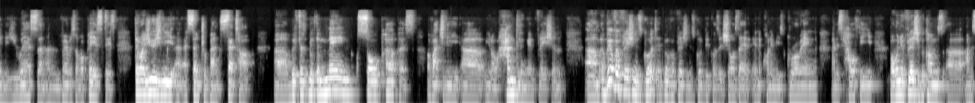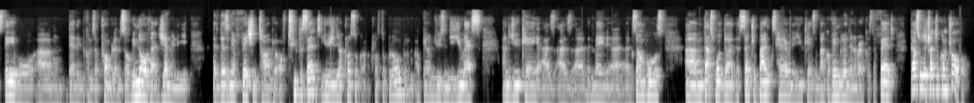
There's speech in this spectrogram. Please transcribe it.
in the US, and, and various other places, there are usually a, a central bank set up uh, with the with the main sole purpose of actually uh, you know handling inflation. Um, a bit of inflation is good. A bit of inflation is good because it shows that an economy is growing and is healthy. But when inflation becomes uh, unstable, um, then it becomes a problem. So we know that generally uh, there's an inflation target of two percent, usually across the, across the globe. Again, I'm using the US and UK as as uh, the main uh, examples. Um, that's what the, the central banks here in the UK is the Bank of England, in America is the Fed. That's what they try to control.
